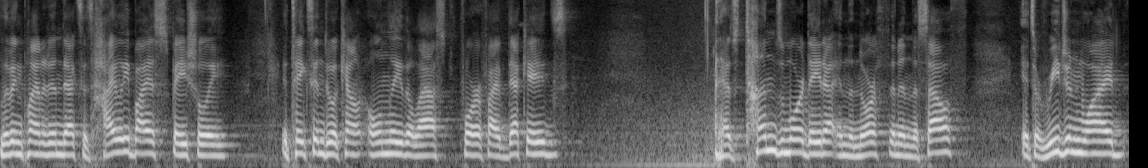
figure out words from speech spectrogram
Living Planet Index is highly biased spatially. It takes into account only the last four or five decades. It has tons more data in the north than in the south. It's a region-wide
